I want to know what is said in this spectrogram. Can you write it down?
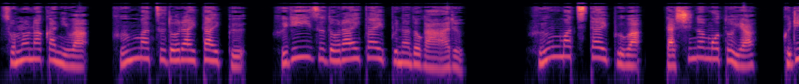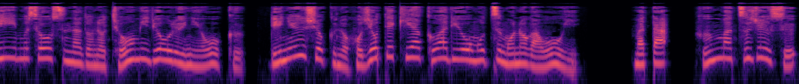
その中には、粉末ドライタイプ、フリーズドライタイプなどがある。粉末タイプは、だしの素やクリームソースなどの調味料類に多く、離乳食の補助的役割を持つものが多い。また、粉末ジュース、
